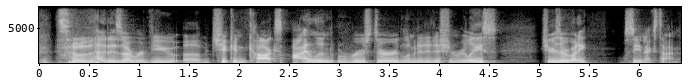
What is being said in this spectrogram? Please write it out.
so that is our review of Chicken Cock's Island Rooster limited edition release. Cheers, everybody. We'll see you next time.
